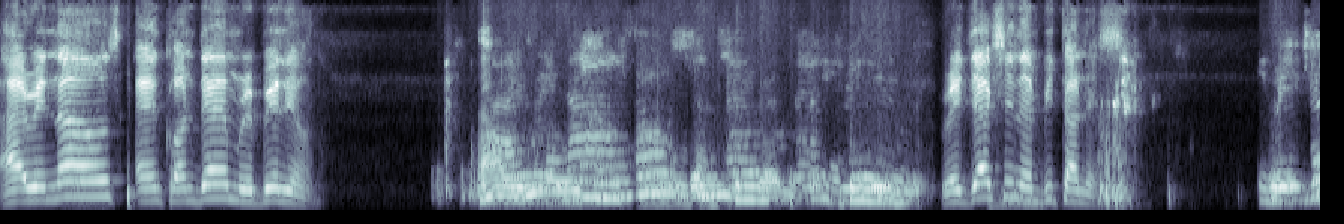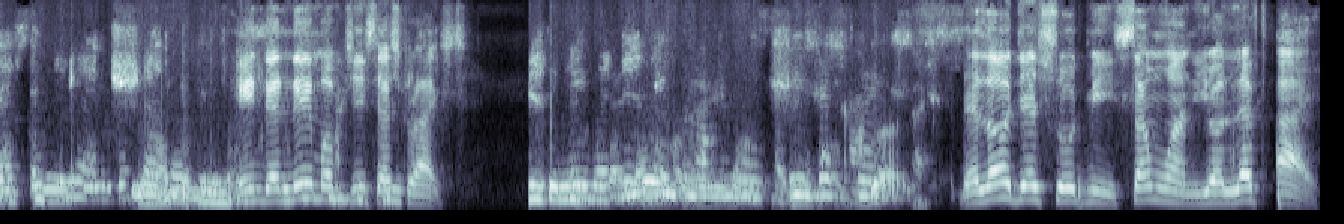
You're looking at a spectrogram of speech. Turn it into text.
I renounce and condemn rebellion. Rejection and bitterness. In the name of jesus christ the lord. just showed me someone your left eye.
